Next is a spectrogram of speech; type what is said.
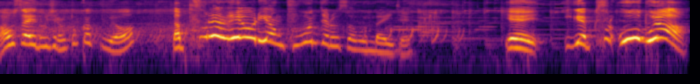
마우사의 도시랑 똑같고요. 나 풀의 헤어리용 두 번째로 써본다 이제. 예 이게 풀 오 뭐야?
